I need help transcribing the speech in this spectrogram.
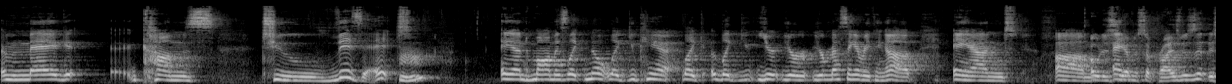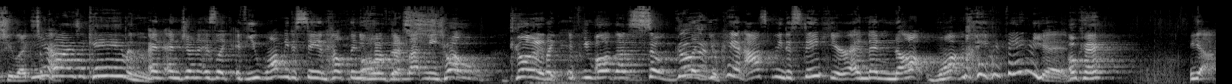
Meg comes to visit, Mm-hmm. and mom is like, "No, like you can't, like, like you, you're you're you're messing everything up." And um, oh, does she and, have a surprise visit? Is she like surprise? I came and, And and Jenna is like, "If you want me to stay and help, then you oh, have to let me so help." good. Like if you oh, that's so good. Like you can't ask me to stay here and then not want my opinion. okay, Yeah.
